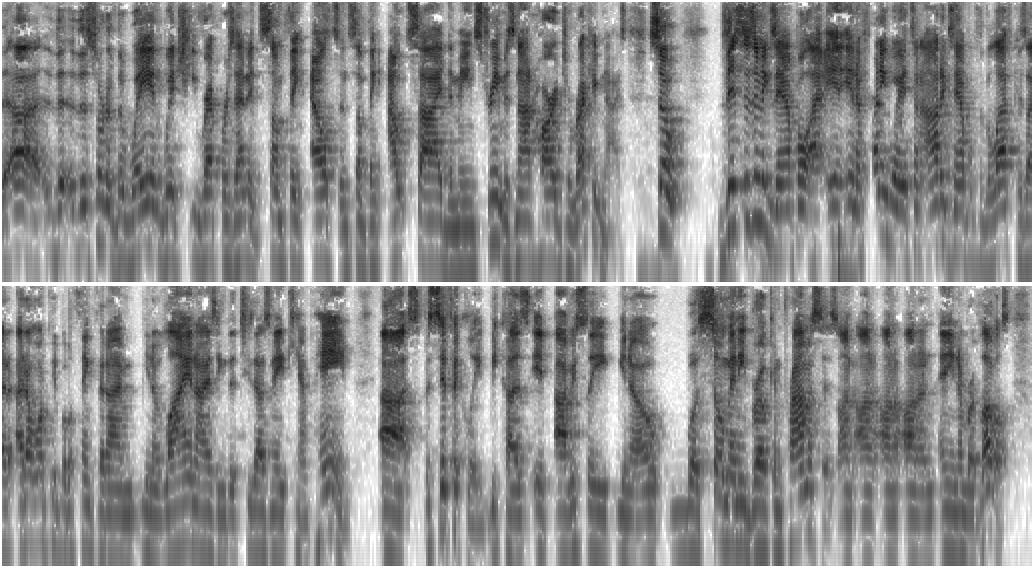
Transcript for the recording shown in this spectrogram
uh, the, the sort of the way in which he represented something else and something outside the mainstream is not hard to recognize. So this is an example in, in a funny way. It's an odd example for the left because I, I, don't want people to think that I'm, you know, lionizing the 2008 campaign uh, specifically because it obviously, you know, was so many broken promises on, on, on, on any number of levels.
